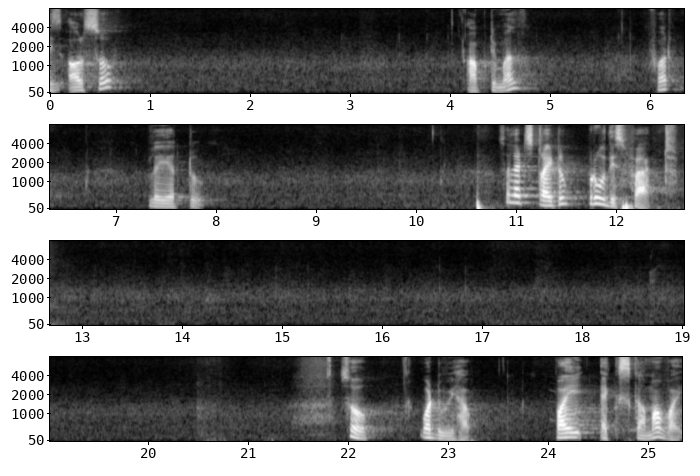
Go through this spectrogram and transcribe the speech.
is also optimal for player 2. So, let us try to prove this fact. So, what do we have? Pi x comma y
